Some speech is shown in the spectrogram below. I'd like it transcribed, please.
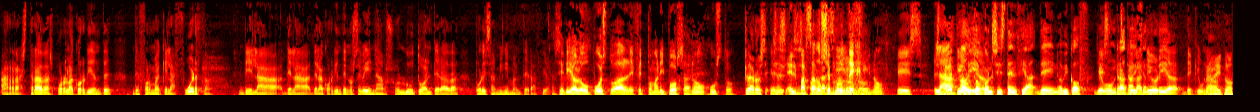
arrastradas por la corriente, de forma que la fuerza de la, de la, de la corriente no se ve en absoluto alterada por esa mínima alteración. Sería lo opuesto al efecto mariposa, ¿no? Justo. Claro, es- El- es- pasado se protege, ¿no? Es La, teoría- autoconsistencia de Novikov. Llevó es- un rato está la diciendo. teoría de que una Novikov.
